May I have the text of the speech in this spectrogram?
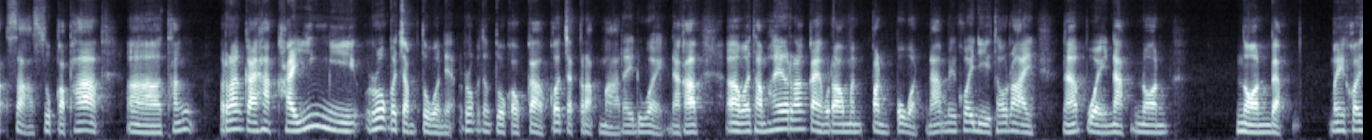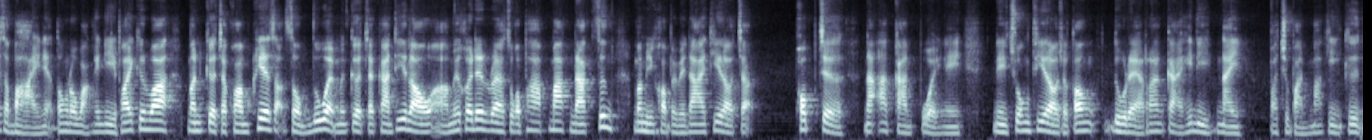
รักษาสุขภาพทั้งร่างกายหากใครยิ่งมีโรคประจำตัวเนี่ยโรคประจำตัวเก่าๆก็จะกลับมาได้ด้วยนะครับอ่ามันทำให้ร่างกายของเรามันปั่นปวนนะไม่ค่อยดีเท่าไหร่นะป่วยหนักนอนนอนแบบไม่ค่อยสบายเนี่ยต้องระวังให้ดีเพราะขึ้นว่ามันเกิดจากความเครียดสะสมด้วย มันเกิดจากการที่เราไม่ค่อยได้ดูแลสุขภาพมากนัก ซึ่งมันมีความเป็นไปได้ที่เราจะ พบเจอณอาการป่วยในในช่วงที่เราจะต้องดูแลร่างกายให้ดีในปัจจุบันมากยิ่งขึ้น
